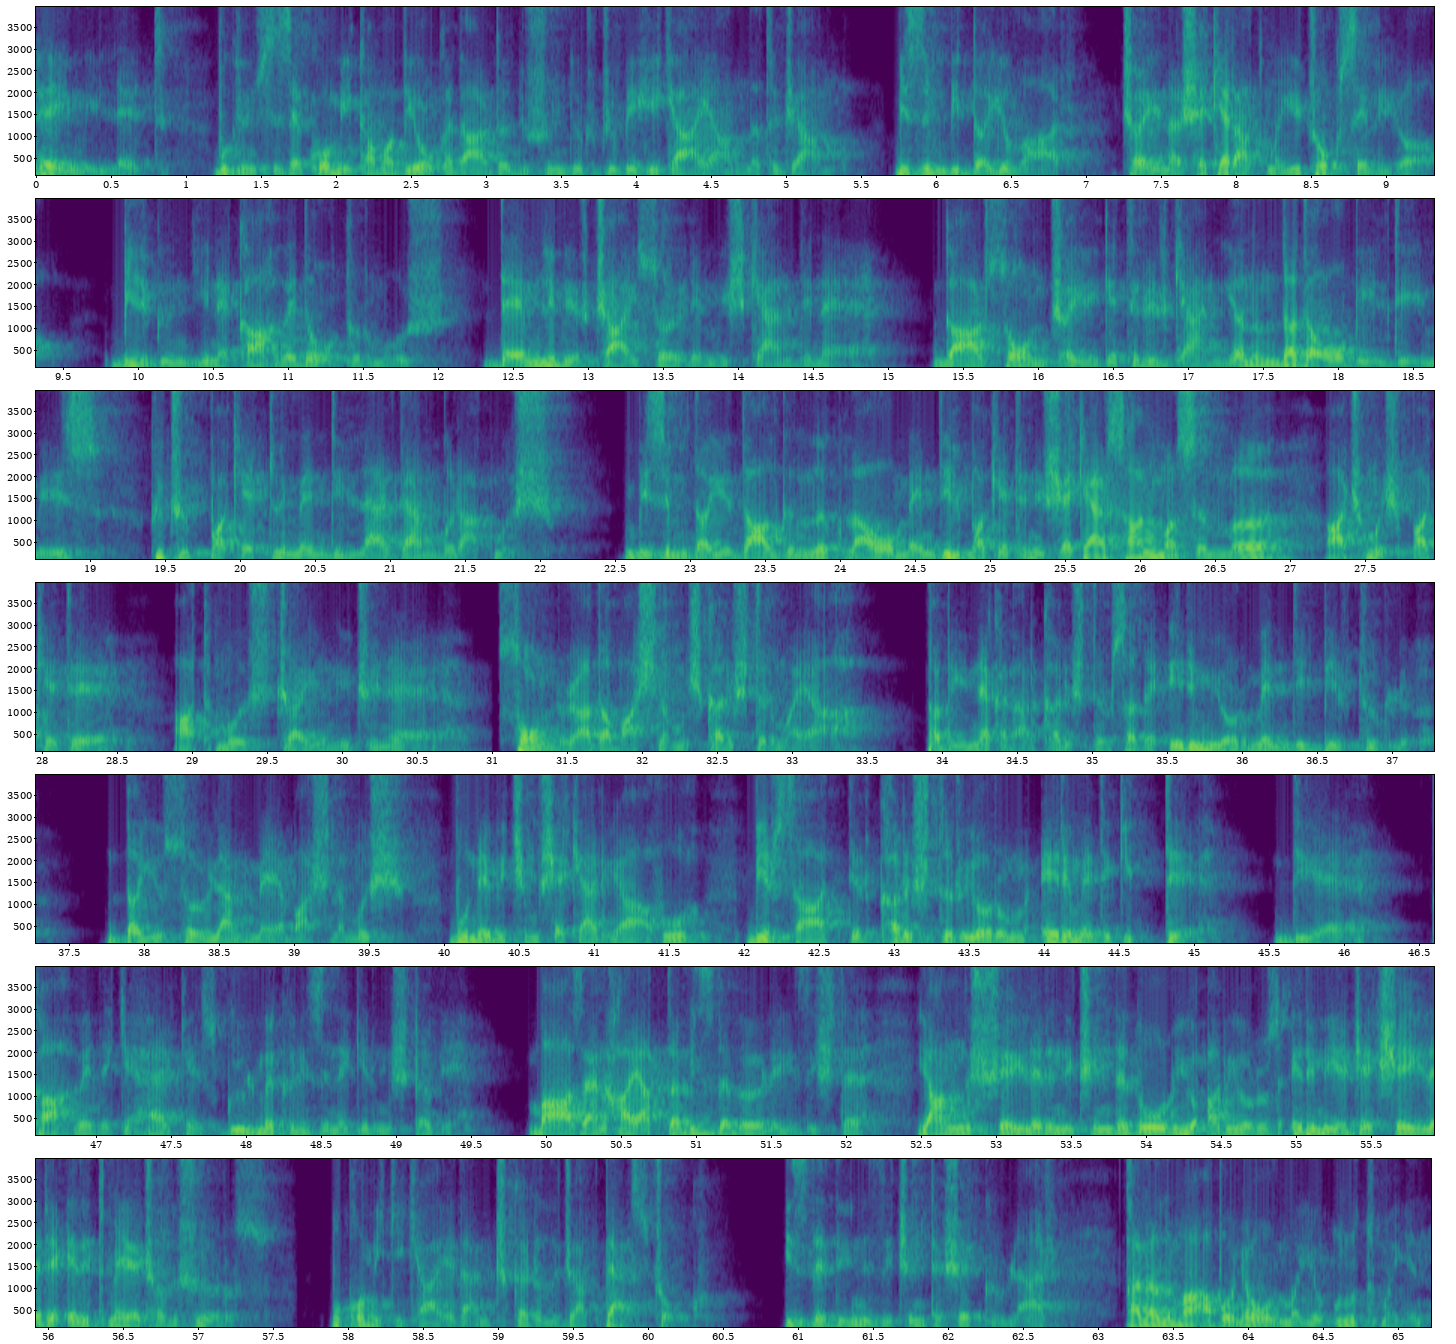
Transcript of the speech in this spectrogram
Hey millet, bugün size komik ama bir o kadar da düşündürücü bir hikaye anlatacağım. Bizim bir dayı var, çayına şeker atmayı çok seviyor. Bir gün yine kahvede oturmuş, demli bir çay söylemiş kendine. Garson çayı getirirken yanında da o bildiğimiz küçük paketli mendillerden bırakmış. Bizim dayı dalgınlıkla o mendil paketini şeker sanmasın mı? Açmış paketi, atmış çayın içine. Sonra da başlamış karıştırmaya. Tabii ne kadar karıştırsa da erimiyor mendil bir türlü. Dayı söylenmeye başlamış. Bu ne biçim şeker yahu? Bir saattir karıştırıyorum erimedi gitti. Diye kahvedeki herkes gülme krizine girmiş tabii. Bazen hayatta biz de böyleyiz işte. Yanlış şeylerin içinde doğruyu arıyoruz, erimeyecek şeyleri eritmeye çalışıyoruz. Bu komik hikayeden çıkarılacak ders çok. İzlediğiniz için teşekkürler. Kanalıma abone olmayı unutmayın.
